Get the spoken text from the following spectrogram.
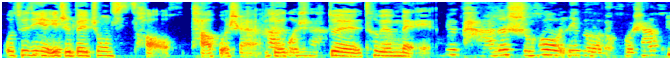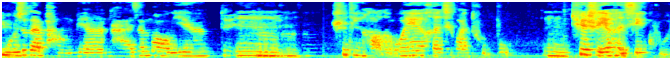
我最近也一直被种草爬火山，爬火山对特别美。因为爬的时候，那个火山湖就在旁边，它还在冒烟。对，嗯嗯嗯，是挺好的。我也很喜欢徒步，嗯，确实也很辛苦。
